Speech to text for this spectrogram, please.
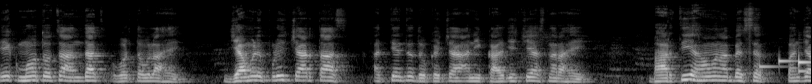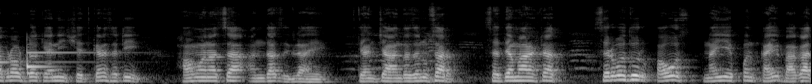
एक महत्त्वाचा अंदाज वर्तवला आहे ज्यामुळे पुढील चार तास अत्यंत धोक्याच्या आणि काळजीचे असणार आहे. भारतीय हवामान अभ्यासक पंजाबराव डक यांनी शेतकऱ्यांसाठी हवामानाचा अंदाज दिला आहे. त्यांच्या अंदाजानुसार सध्या महाराष्ट्रात सर्वदूर पाऊस नाही आहे पण काही भागात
